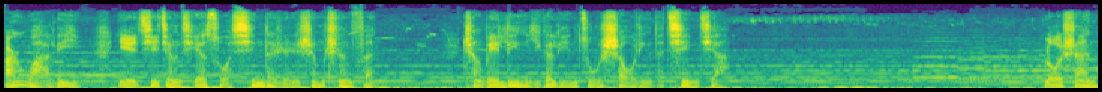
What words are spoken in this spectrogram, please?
而瓦利也即将解锁新的人生身份，成为另一个邻族首领的亲家。罗珊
